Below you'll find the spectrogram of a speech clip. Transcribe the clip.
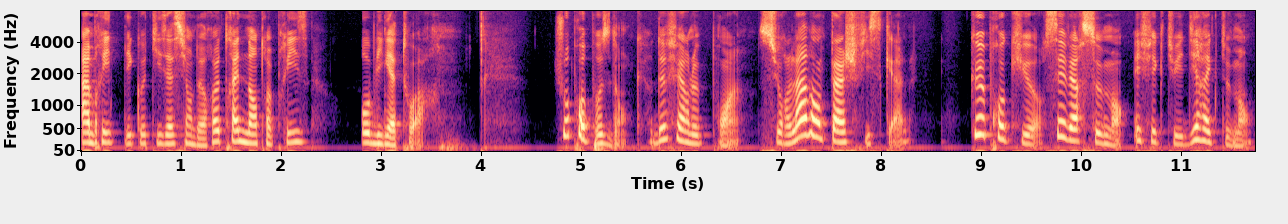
abrite les cotisations de retraite d'entreprise obligatoires. Je vous propose donc de faire le point sur l'avantage fiscal que procurent ces versements effectués directement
